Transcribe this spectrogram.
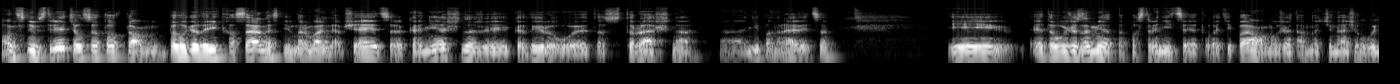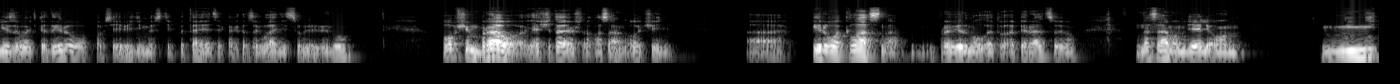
Он с ним встретился, тот там благодарит Хасана, с ним нормально общается. Конечно же, Кадырову это страшно а, не понравится. И это уже заметно по странице этого типа, он уже там начал вылизывать Кадырова, по всей видимости, пытается как-то загладить свою вину. В общем, браво, я считаю, что Хасан очень э, первоклассно провернул эту операцию. На самом деле он, не, не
